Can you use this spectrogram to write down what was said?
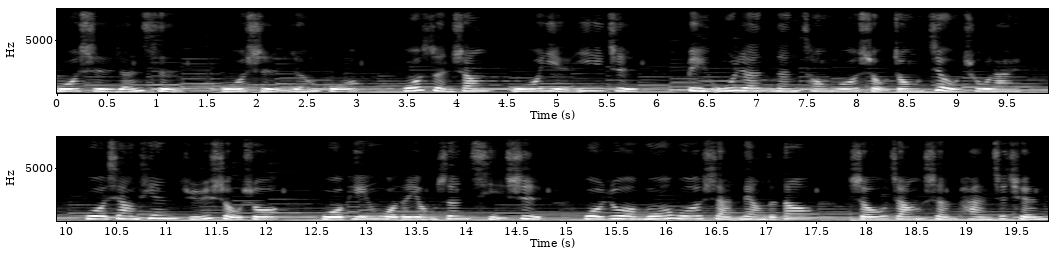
我使人死，我使人活，我损伤，我也医治。并无人能从我手中救出来。我向天举手说：“我凭我的永生起誓，我若磨我闪亮的刀，手掌审判之权，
